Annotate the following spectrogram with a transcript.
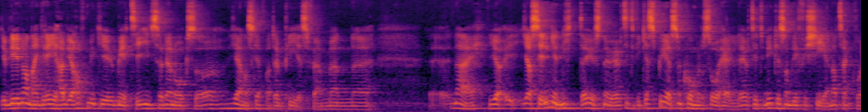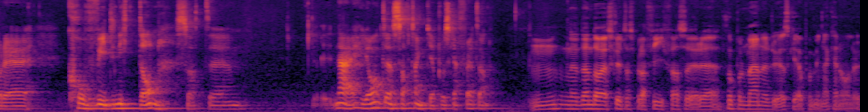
det blir en annan grej. Hade jag haft mycket mer tid så hade jag nog också gärna skaffat en PS5. Men eh, nej, jag, jag ser ingen nytta just nu. Jag vet inte vilka spel som kommer och så heller. Jag vet inte mycket som blir försenat tack vare Covid-19. Så att... Eh, Nej, jag har inte ens haft tankar på att skaffa ett än. Mm, den dag jag slutar spela Fifa så är det Football Manager jag ska göra på mina kanaler.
